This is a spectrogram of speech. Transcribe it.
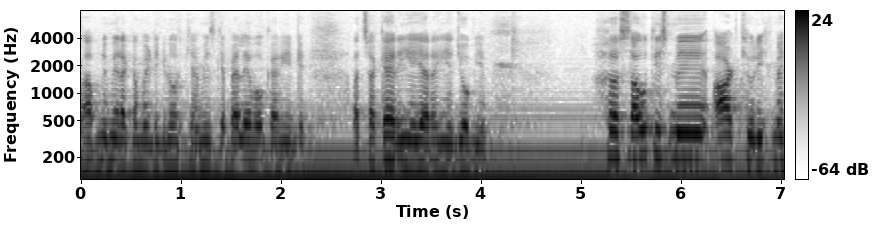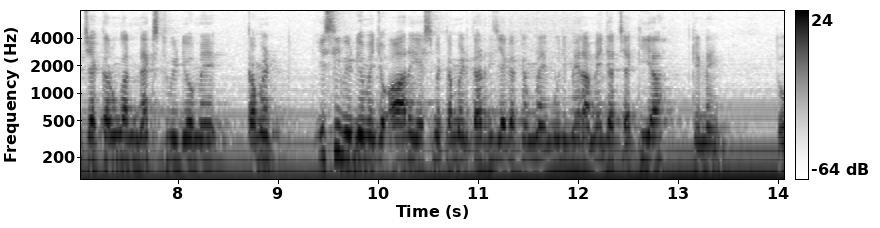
आपने मेरा कमेंट इग्नोर किया। मीन्स के पहले वो कह रही हैं कि अच्छा कह रही हैं या रही हैं, जो भी हैं। साउथ ईस्ट में आर्ट थ्योरी मैं चेक करूँगा नेक्स्ट वीडियो में। कमेंट इसी वीडियो में जो आ रही है, इसमें कमेंट कर दीजिएगा कि मैं, मुझे, मेरा मेजर चेक किया कि नहीं। तो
